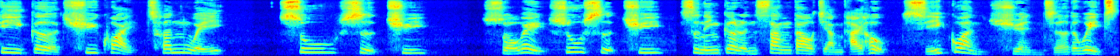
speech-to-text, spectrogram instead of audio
第一个区块称为舒适区。所谓舒适区，是您个人上到讲台后习惯选择的位置。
